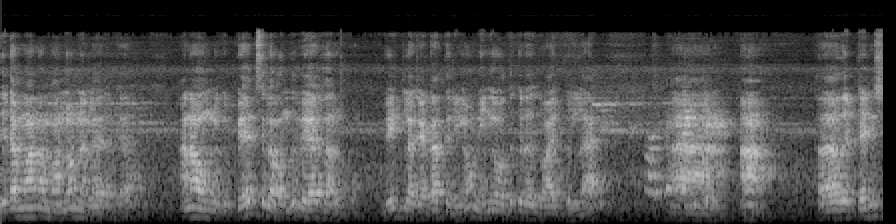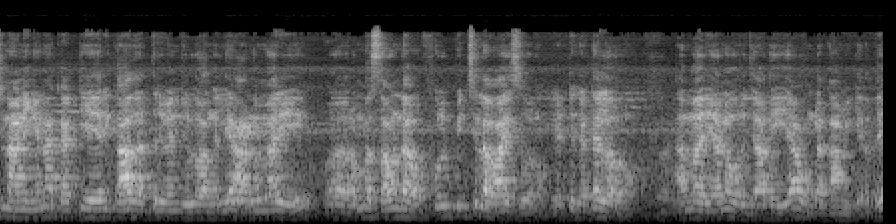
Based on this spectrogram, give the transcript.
திடமான மனோநிலை இருக்காது. ஆனால் உங்களுக்கு பேச்சில் வந்து வேகம் இருக்கும். வீட்டில் கேட்டால் தெரியும். நீங்கள் ஒத்துக்கிறதுக்கு வாய்ப்பு இல்லை. ஆ அதாவது டென்ஷன் ஆனீங்கன்னா கட்டி ஏறி காது அத்துருவேன்னு சொல்லுவாங்க இல்லையா? அந்த மாதிரி ரொம்ப சவுண்டாக ஃபுல் பிச்சில் வாய்ஸ் வரும். எட்டு கட்டையில் வரும். அது மாதிரியான ஒரு ஜாதையாக உங்களை காமிக்கிறது.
